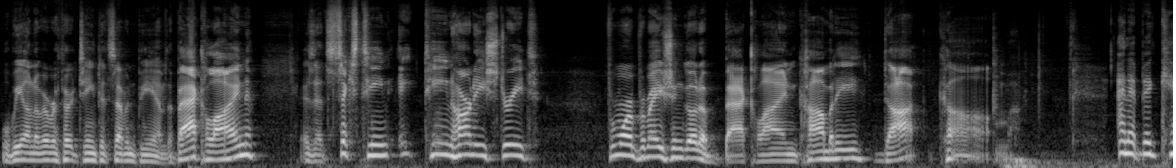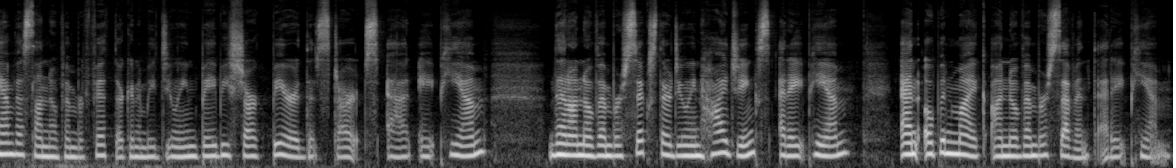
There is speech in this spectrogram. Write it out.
will be on November 13th at 7 p.m. The Backline is at 1618 Harney Street. For more information, go to backlinecomedy.com. And at Big Canvas on November 5th, they're going to be doing Baby Shark Beard that starts at 8 p.m. Then on November 6th, they're doing Hijinks at 8 p.m. and Open Mic on November 7th at 8 p.m.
